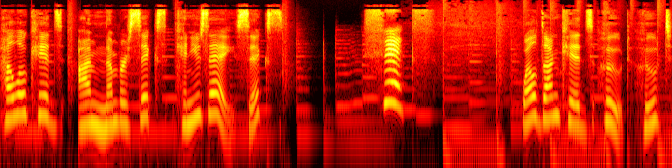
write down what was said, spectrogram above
Hello, kids. I'm number six. Can you say six? Six. Well done, kids. Hoot, hoot.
